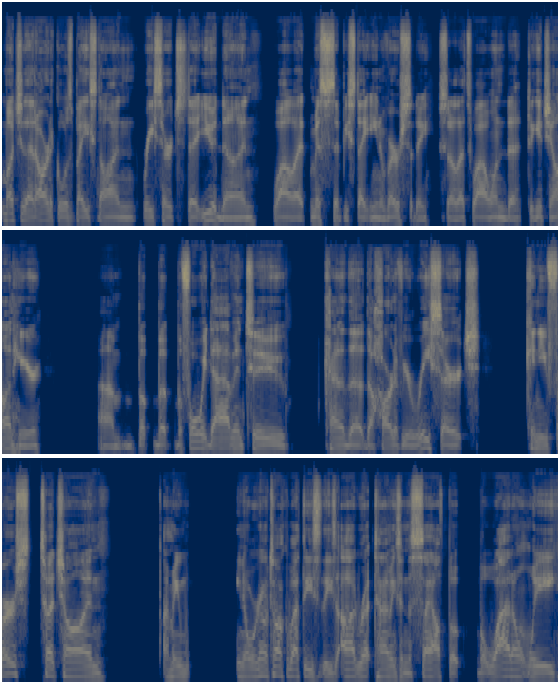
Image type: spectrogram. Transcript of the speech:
much of that article was based on research that you had done while at Mississippi State University. So that's why I wanted to, to get you on here. Um, but but before we dive into kind of the the heart of your research, can you first touch on? I mean, you know, we're going to talk about these these odd rut timings in the South, but but why don't we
